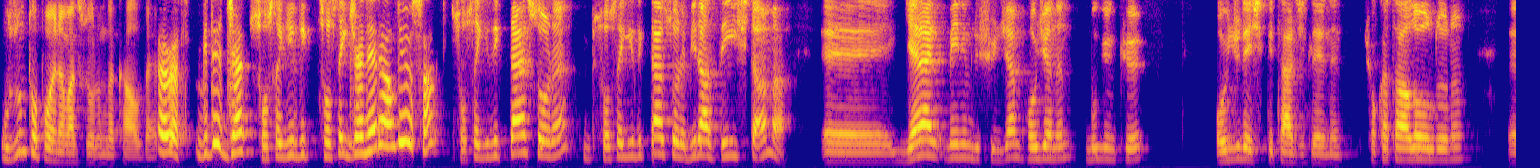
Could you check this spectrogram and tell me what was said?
uzun top oynamak zorunda kaldı. Evet. Bir de Can Sosa girdik Sosa Caner'i alıyorsan Sosa girdikten sonra Sosa girdikten sonra biraz değişti ama e, genel benim düşüncem hocanın bugünkü oyuncu değişikliği tercihlerinin çok hatalı olduğunu e,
